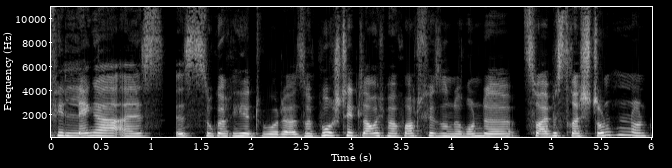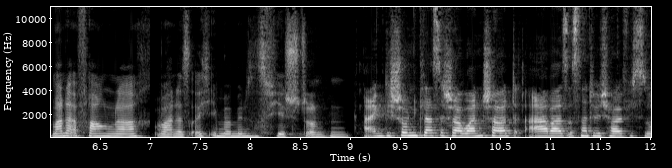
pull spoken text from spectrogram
Viel länger, als es suggeriert wurde. Also im Buch steht, glaube ich, man braucht für so eine Runde zwei bis drei Stunden und meiner Erfahrung nach waren es eigentlich immer mindestens vier Stunden. Eigentlich schon ein klassischer One-Shot, aber es ist natürlich häufig so,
